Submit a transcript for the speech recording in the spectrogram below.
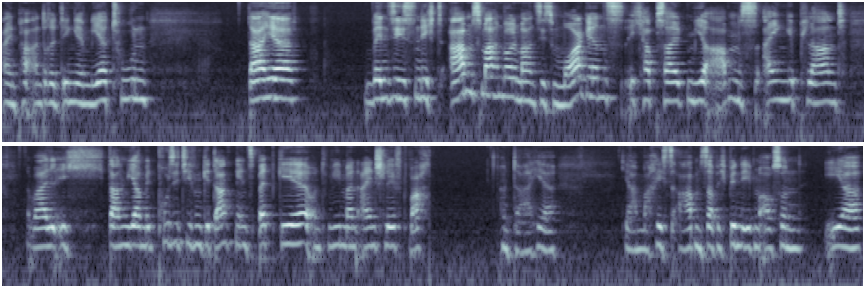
ein paar andere Dinge mehr tun, Daher, wenn Sie es nicht abends machen wollen, machen Sie es morgens. Ich habe es halt mir abends eingeplant, weil ich dann ja mit positiven Gedanken ins Bett gehe und wie man einschläft, wacht. Und daher, ja, mache ich es abends, aber ich bin eben auch so ein eher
